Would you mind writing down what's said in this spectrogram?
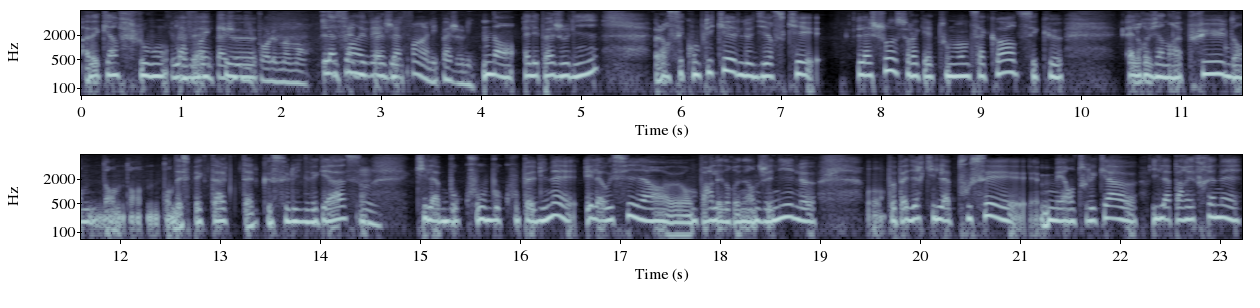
avec un flou. La fin n'est pas jolie euh, pour le moment. La si fin ça devait être la fin, elle n'est pas jolie. Non, elle n'est pas jolie. Alors c'est compliqué de le dire. Ce qui est la chose sur laquelle tout le monde s'accorde, c'est que elle reviendra plus dans, dans, dans, des spectacles tels que celui de Vegas, mm. qu'il a beaucoup, beaucoup abîmé. Et là aussi, hein, euh, on parlait de René Angelil, on peut pas dire qu'il l'a poussé, mais en tous les cas, euh, il a pas réfréné.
